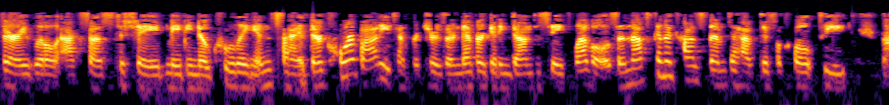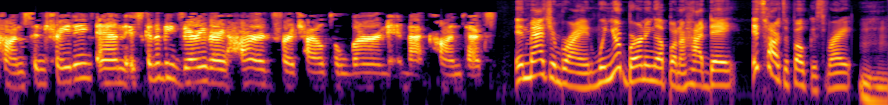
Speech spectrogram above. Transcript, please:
very little access to shade, maybe no cooling inside. Their core body temperatures are never getting down to safe levels, and that's going to cause them to have difficulty concentrating. And it's going to be very, very hard for a child to learn in that context. Imagine, Brian, when you're burning up on a hot day, it's hard to focus, right? Mm-hmm.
